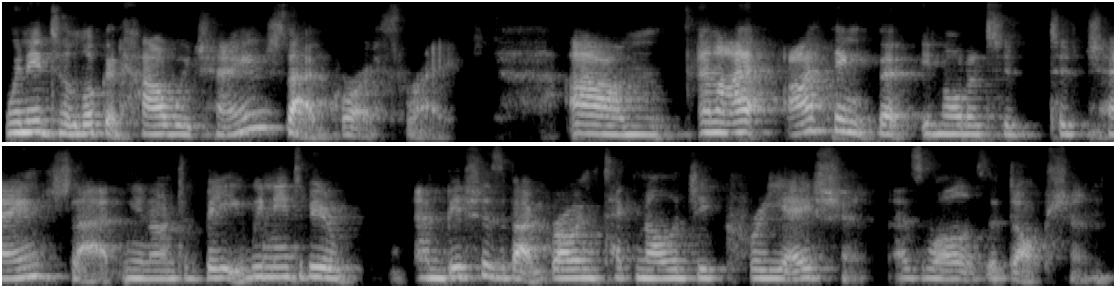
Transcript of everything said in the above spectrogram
we need to look at how we change that growth rate. Um, and I, I think that in order to, to change that, you know, to be, we need to be ambitious about growing technology creation as well as adoption.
